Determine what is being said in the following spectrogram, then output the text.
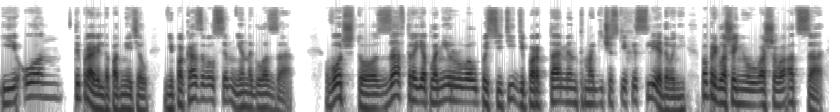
И он, ты правильно подметил, не показывался мне на глаза. Вот что, завтра я планировал посетить департамент магических исследований по приглашению вашего отца –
